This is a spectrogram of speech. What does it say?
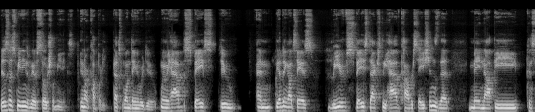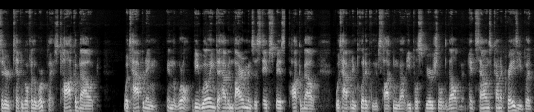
business meetings, we have social meetings in our company. That's one thing that we do. When we have space to, and the other thing I'd say is leave space to actually have conversations that may not be considered typical for the workplace. Talk about what's happening in the world. Be willing to have environments, a safe space to talk about what's happening politically. It's talking about people's spiritual development. It sounds kind of crazy, but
